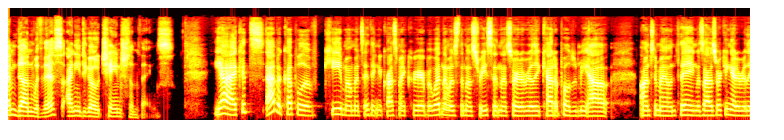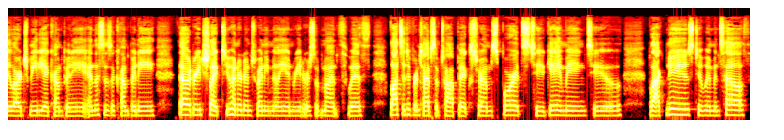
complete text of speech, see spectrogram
I'm done with this. I need to go change some things"? Yeah, I could. I have a couple of key moments I think across my career, but one that was the most recent that sort of really catapulted me out onto my own thing was I was working at a really large media company, and this is a company that would reach like 220 million readers a month with lots of different types of topics, from sports to gaming to Black news to women's health.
